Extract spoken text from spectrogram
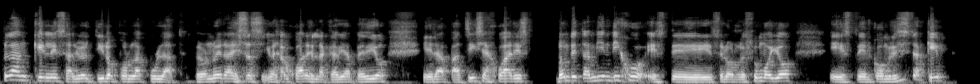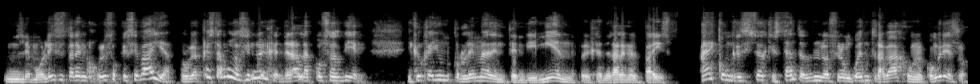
Plan que le salió el tiro por la culata. Pero no era esa señora Juárez la que había pedido, era Patricia Juárez, donde también dijo, este, se lo resumo yo, este, el congresista que le molesta estar en el Congreso, que se vaya, porque acá estamos haciendo en general las cosas bien. Y creo que hay un problema de entendimiento en general en el país. Hay congresistas que están tratando de hacer un buen trabajo en el Congreso.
